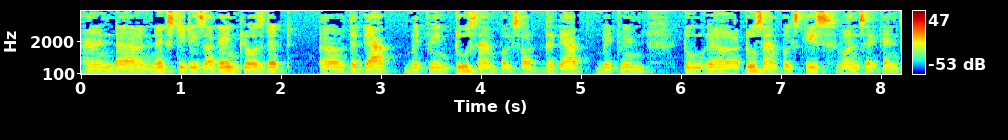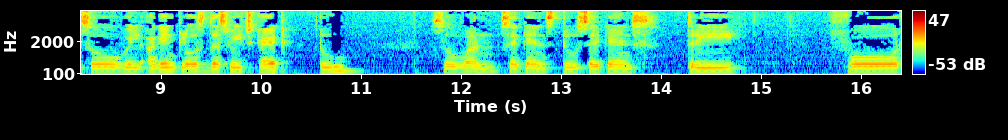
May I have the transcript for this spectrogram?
And uh, next it is again closed at uh, the gap between two samples or the gap between two uh, two samples is one second. So we'll again close the switch at 2 so 1 seconds 2 seconds 3 4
